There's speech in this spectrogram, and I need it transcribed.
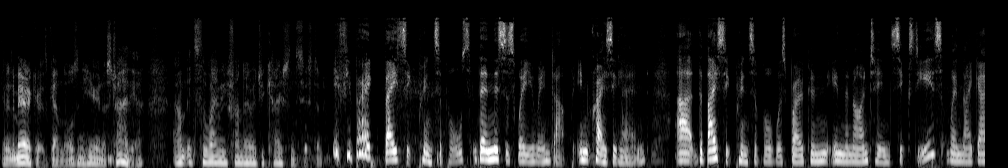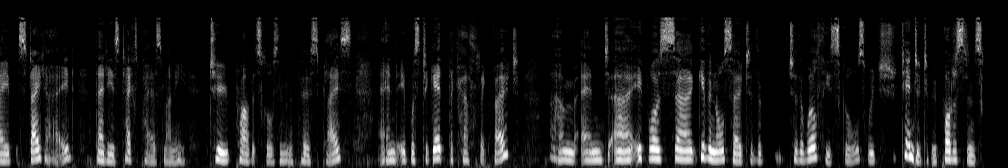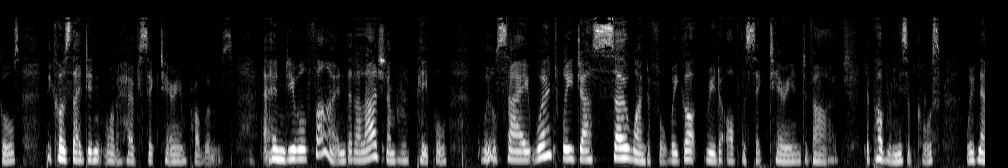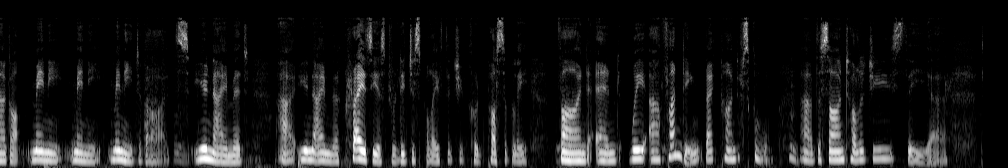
And in America, it's gun laws, and here in Australia, um, it's the way we fund our education system. If you break basic principles, then this is where you end up in crazy land. Uh, the basic principle was broken in the 1960s when they gave state aid, that is, taxpayers' money, to private schools in the first place, and it was to get the Catholic vote. Um, and uh, it was uh, given also to the to the wealthy schools, which tended to be Protestant schools, because they didn't want to have sectarian problems. And you will find that a large number of people will say, "Weren't we just so wonderful? We got rid of the sectarian divide." The problem is, of course, we've now got many, many, many divides. You name it. Uh, you name the craziest religious belief that you could possibly find, and we are funding that kind of school. Hmm. Uh, the Scientologies, the uh,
